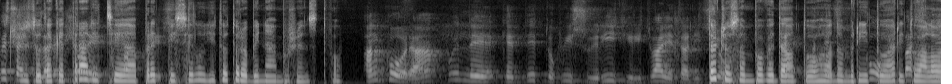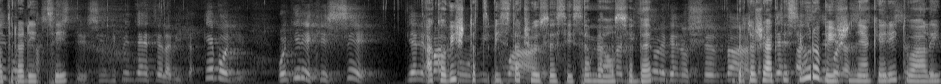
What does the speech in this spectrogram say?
Čiže to také tradície a predpisy ľudí. Toto robí náboženstvo. To, čo som povedal tu ohľadom rítu a rituálov a tradícií, ako vystačujúce si same o sebe. Pretože ak ty si urobíš nejaké rituály,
